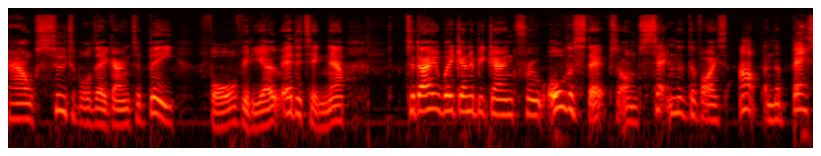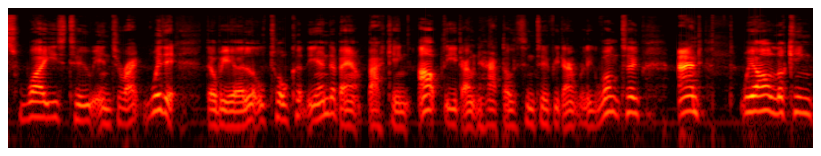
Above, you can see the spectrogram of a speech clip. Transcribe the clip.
how suitable they're going to be for video editing. Now, Today we're going to be going through all the steps on setting the device up and the best ways to interact with it. There'll be a little talk at the end about backing up that you don't have to listen to if you don't really want to. And we are looking,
